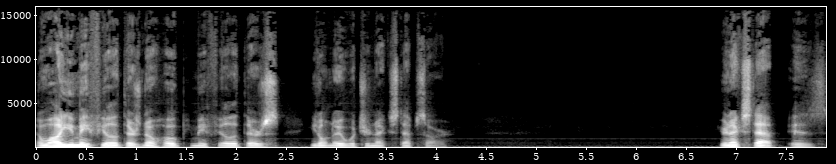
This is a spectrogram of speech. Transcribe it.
And while you may feel that there's no hope, you may feel that there's you don't know what your next steps are. Your next step is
